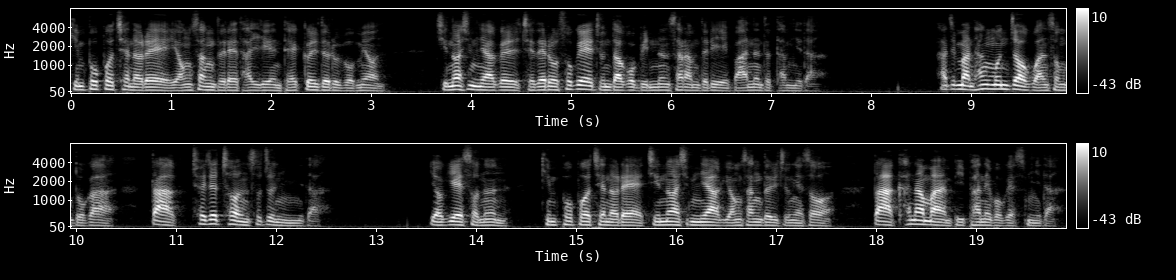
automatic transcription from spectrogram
김포퍼 채널의 영상들에 달린 댓글들을 보면 진화심리학을 제대로 소개해준다고 믿는 사람들이 많은 듯합니다. 하지만 학문적 완성도가 딱 최재천 수준입니다. 여기에서는 김포퍼 채널의 진화심리학 영상들 중에서 딱 하나만 비판해 보겠습니다.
